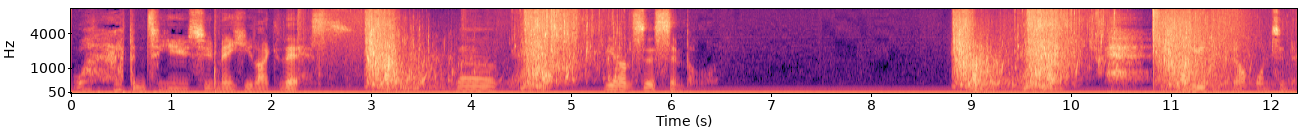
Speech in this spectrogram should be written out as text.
what happened to you to make you like this? Well, the answer is simple. You do not want to know.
